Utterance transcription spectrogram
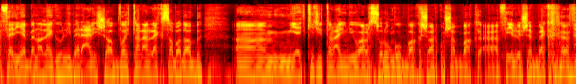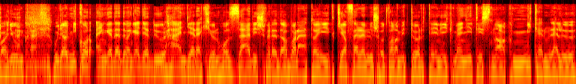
Feri ebben a legliberálisabb, vagy talán legszabadabb. Mi egy kicsit talán Julival szorongóbbak, sarkosabbak, félősebbek vagyunk. Ugye, hogy mikor engeded meg egyedül, hány gyerek jön hozzád, ismered a barátait, ki a felelős, ott valami történik, mennyit isznak, mi kerül elő.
